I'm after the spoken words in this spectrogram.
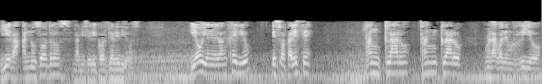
lleva a nosotros la misericordia de Dios. Y hoy en el Evangelio eso aparece tan claro, tan claro como el agua de un río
